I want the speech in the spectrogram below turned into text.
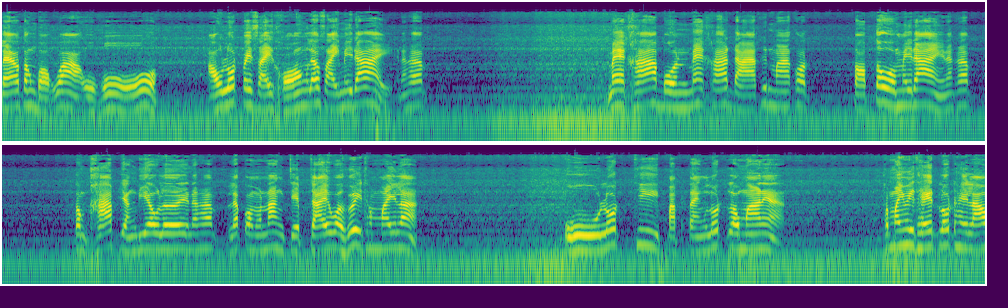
แล้วต้องบอกว่า โอ้โห เอารถไปใส่ของแล้วใส่ไม่ได้นะครับ แม่ค้าบนแม่ค้าด่าขึ้นมาก็ตอบโต้ไม่ได้นะครับ ต้องคาบอย่างเดียวเลยนะครับ แล้วก็มานั่งเจ็บใจว่าเฮ้ยทำไมล่ะ อู่รถที่ปรับแต่งรถเรามาเนี่ยทำไมไม่เทสรถให้เรา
